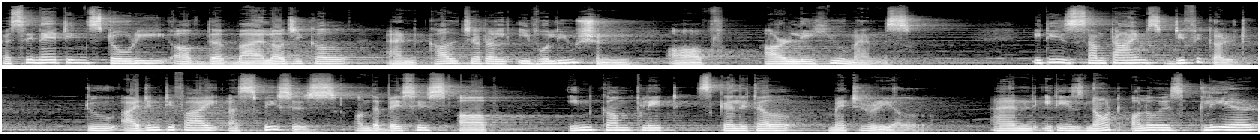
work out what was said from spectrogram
fascinating story of the biological and cultural evolution of early humans. It is sometimes difficult to identify a species on the basis of incomplete skeletal material, and it is not always clear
